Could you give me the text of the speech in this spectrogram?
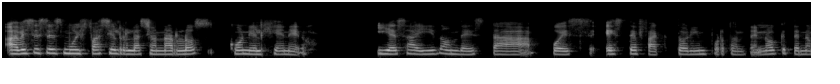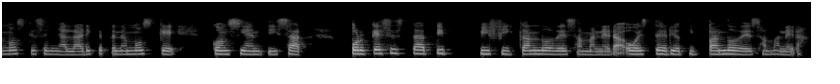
a veces es muy fácil relacionarlos con el género. Y es ahí donde está, pues, este factor importante, ¿no? Que tenemos que señalar y que tenemos que concientizar. ¿Por qué se está tipificando de esa manera o estereotipando de esa manera?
